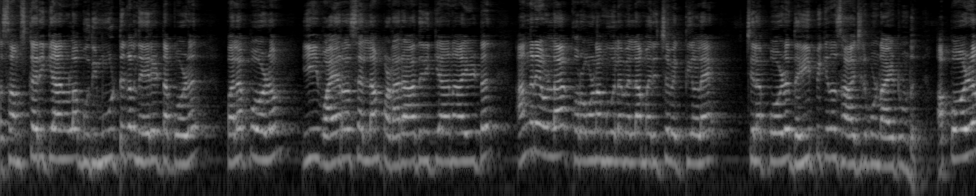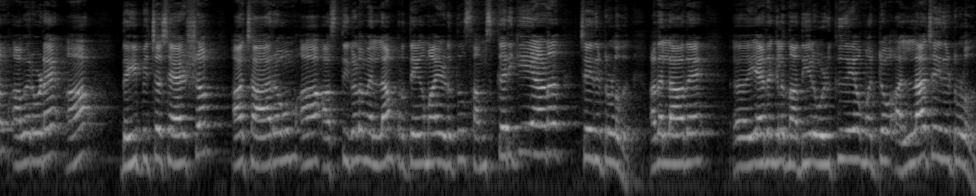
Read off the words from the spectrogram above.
സംസ്കരിക്കാനുള്ള ബുദ്ധിമുട്ടുകൾ നേരിട്ടപ്പോൾ പലപ്പോഴും ഈ വൈറസ് എല്ലാം പടരാതിരിക്കാനായിട്ട് അങ്ങനെയുള്ള കൊറോണ മൂലമെല്ലാം മരിച്ച വ്യക്തികളെ ചിലപ്പോൾ ദഹിപ്പിക്കുന്ന സാഹചര്യം ഉണ്ടായിട്ടുണ്ട്. അപ്പോഴും അവരുടെ ആ ദഹിപ്പിച്ച ശേഷം ആ ചാരവും ആ അസ്ഥികളും എല്ലാം പ്രത്യേകമായി എടുത്ത് സംസ്കരിക്കുകയാണ് ചെയ്തിട്ടുള്ളത്. അതല്ലാതെ ഏതെങ്കിലും നദിയിൽ ഒഴുക്കുകയോ മറ്റോ അല്ല ചെയ്തിട്ടുള്ളത്.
